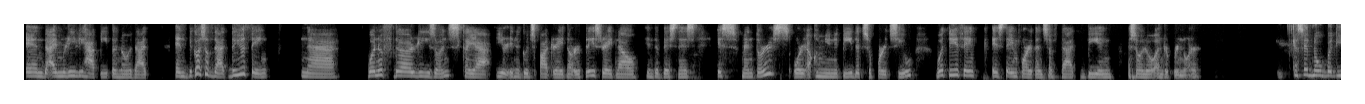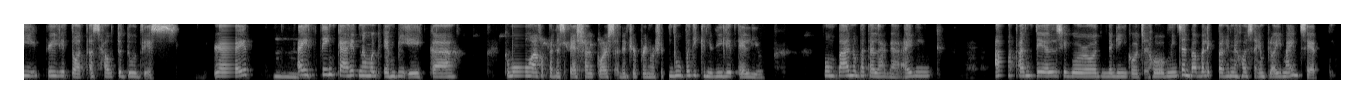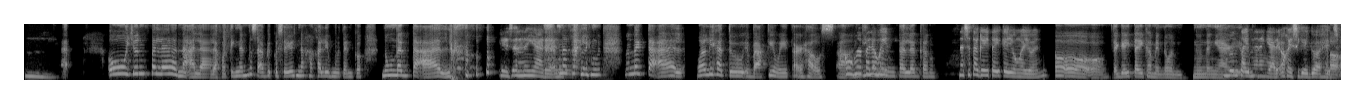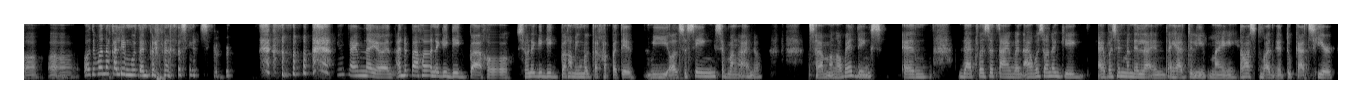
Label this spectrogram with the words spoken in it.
And I'm really happy to know that. And because of that, do you think na one of the reasons kaya you're in a good spot right now or place right now in the business is mentors or a community that supports you? What do you think is the importance of that being a solo entrepreneur? Kasi nobody really taught us how to do this. Right? I think kahit na mag-MBA ka, kumuha ka pa ng special course on entrepreneurship, nobody can really tell you kung paano ba talaga. I mean, up until siguro naging coach ako, minsan babalik pa rin ako sa employee mindset. Mm. Oh, yun pala, naalala ko. Tingnan mo, sabi ko sa'yo, nakakalimutan ko. Nung nagtaal, Yes, ano nangyari? Ano? nakalimutan, nung nagtaal, well, we had to evacuate our house. Ah, Oh, nga pala, naman talagang, Nasa Tagaytay kayo ngayon? Oo, oo, oo. Tagaytay kami noon, nung nangyari. Noong time na nangyari. Okay, sige, go ahead. Oo, oo. O, di ba nakalimutan ko na kasi nga siguro. yung time na yon ano pa ako, nagigig pa ako. So, nagigig pa kaming magkakapatid. We also sing sa mga ano, sa mga weddings. And that was the time when I was on a gig. I was in Manila and I had to leave my husband and two cats here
